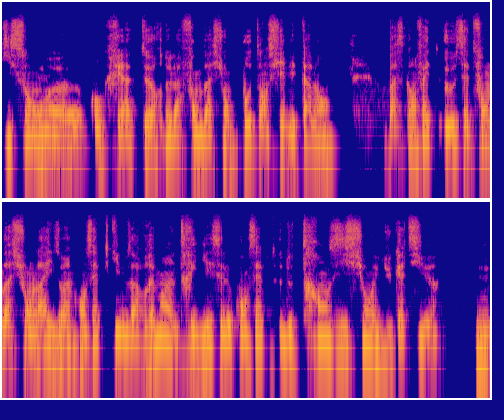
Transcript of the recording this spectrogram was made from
qui sont euh, co-créateurs de la fondation Potentiel et Talent. Parce qu'en fait, eux, cette fondation-là, ils ont un concept qui nous a vraiment intrigué, c'est le concept de transition éducative. Mm.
